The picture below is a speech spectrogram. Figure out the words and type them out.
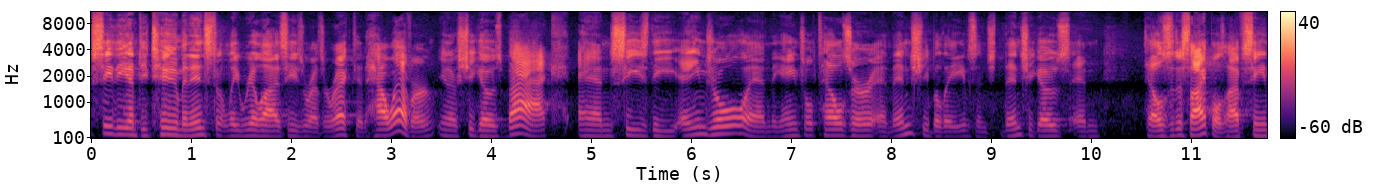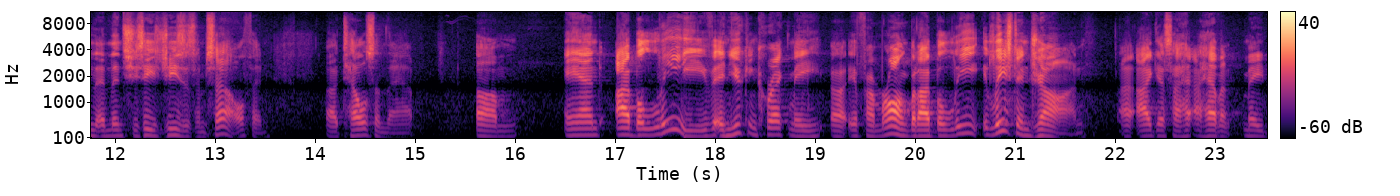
see the empty tomb and instantly realize he's resurrected. However, you know, she goes back and sees the angel, and the angel tells her, and then she believes, and then she goes and tells the disciples, "I've seen," and then she sees Jesus himself and uh, tells him that. Um, and I believe, and you can correct me uh, if I'm wrong, but I believe, at least in John, I, I guess I, I haven't made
